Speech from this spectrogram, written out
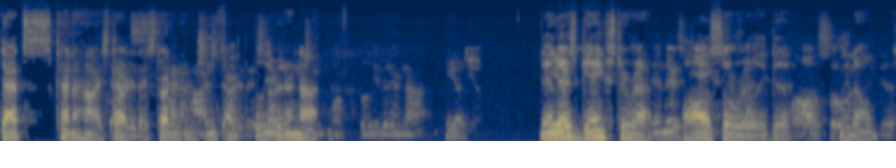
that's kind of how I started. I started with G Funk, believe it or not. Believe it or not. Yeah. Then yeah. there's gangster rap, there's also gangster really good. Also you know, good.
